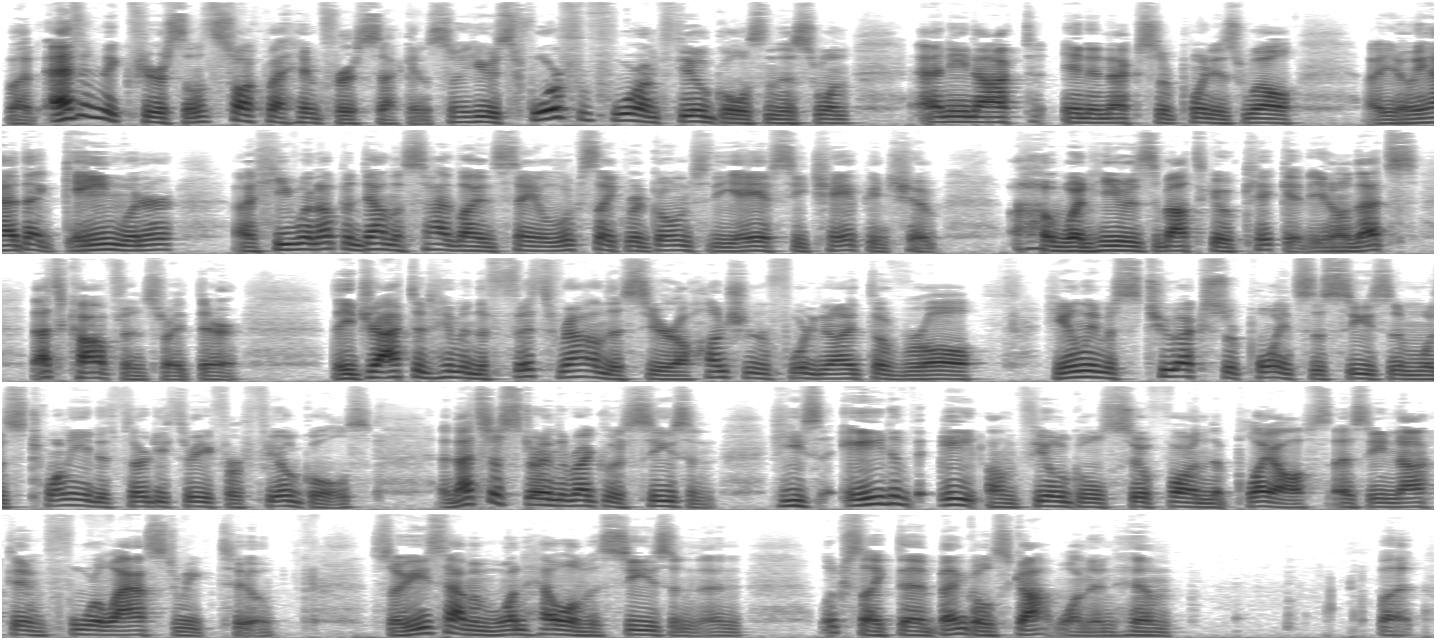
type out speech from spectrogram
But Evan McPherson, let's talk about him for a second. So he was four for four on field goals in this one, and he knocked in an extra point as well. Uh, you know, he had that game winner. Uh, he went up and down the sideline saying, "It looks like we're going to the AFC Championship." Uh, when he was about to go kick it, you know, that's that's confidence right there. They drafted him in the fifth round this year, 149th overall. He only missed two extra points this season, was 20 to 33 for field goals, and that's just during the regular season. He's 8 of 8 on field goals so far in the playoffs, as he knocked in four last week, too. So he's having one hell of a season, and looks like the Bengals got one in him. But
